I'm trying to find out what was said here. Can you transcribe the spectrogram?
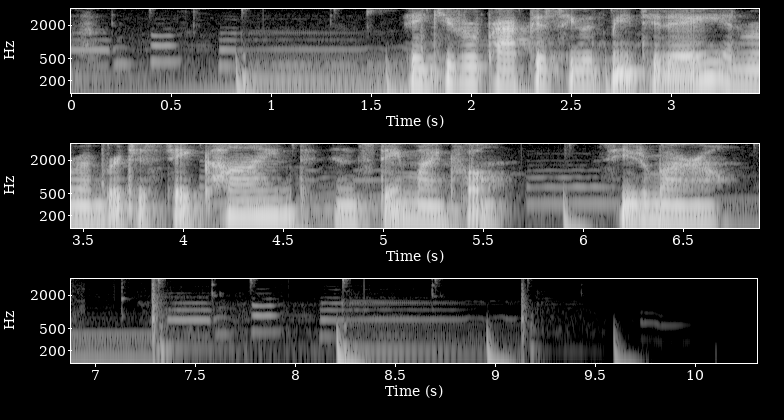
Thank you for practicing with me today, and remember to stay kind and stay mindful. See you tomorrow.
